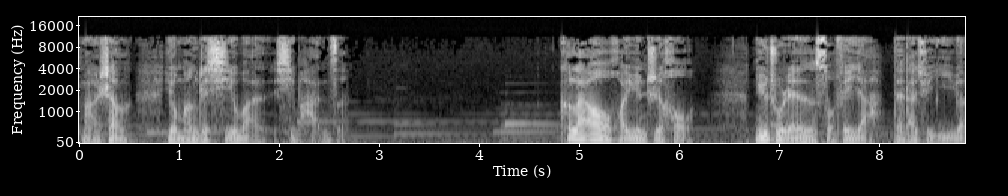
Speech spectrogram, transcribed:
马上又忙着洗碗洗盘子。克莱奥怀孕之后，女主人索菲亚带她去医院，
